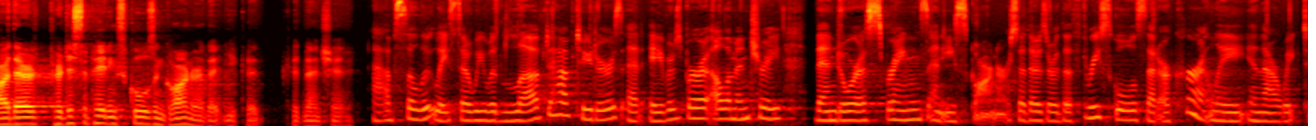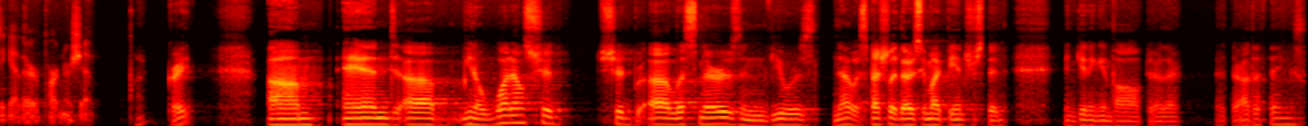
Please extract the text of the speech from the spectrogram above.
are there participating schools in Garner that you could could mention? Absolutely. So we would love to have tutors at Aversboro Elementary, Vandora Springs, and East Garner. So those are the three schools that are currently in our Wake Together partnership. Great. Um, and uh, you know, what else should should uh, listeners and viewers know, especially those who might be interested in getting involved? Are there are there other things?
